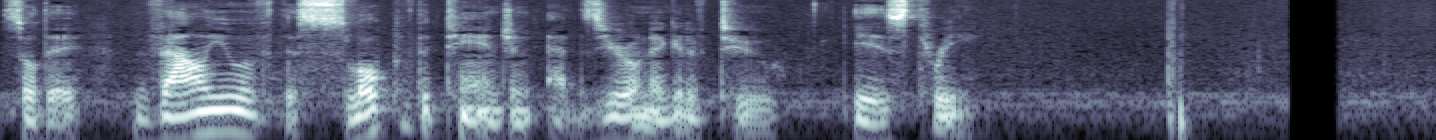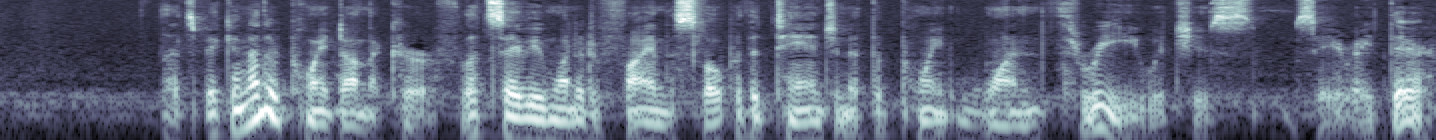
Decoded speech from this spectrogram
So the value of the slope of the tangent at 0, negative 2 is 3. Let's pick another point on the curve. Let's say we wanted to find the slope of the tangent at the point 1, 3, which is, say, right there.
